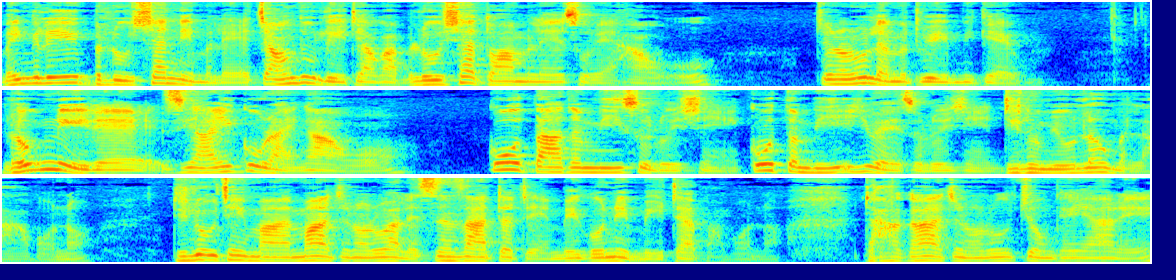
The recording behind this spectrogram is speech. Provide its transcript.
မိန်းကလေးဘယ်လိုရှက်နေမလဲအကြောင်းသူလေးတယောက်ကဘယ်လိုရှက်သွားမလဲဆိုတဲ့ဟာကိုကျွန်တော်တို့လည်းမတွေးမိခဲ့ဘူး လုံးနေတဲ့ဇာကြီးကိုယ်တိုင်ကရောကို့သားသမီးဆိုလို့ရှိရင်ကို့သမီးအရွယ်ဆိုလို့ရှိရင်ဒီလိုမျိုးလုပ်မလားပေါ့နော်ဒီလိုအချိန်မှာမှကျွန်တော်တို့ကလည်းစဉ်းစားတတ်တယ်မိကုန်းနေမေးတတ်ပါပေါ့နော်ဒါကကျွန်တော်တို့ကြုံခဲ့ရတဲ့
